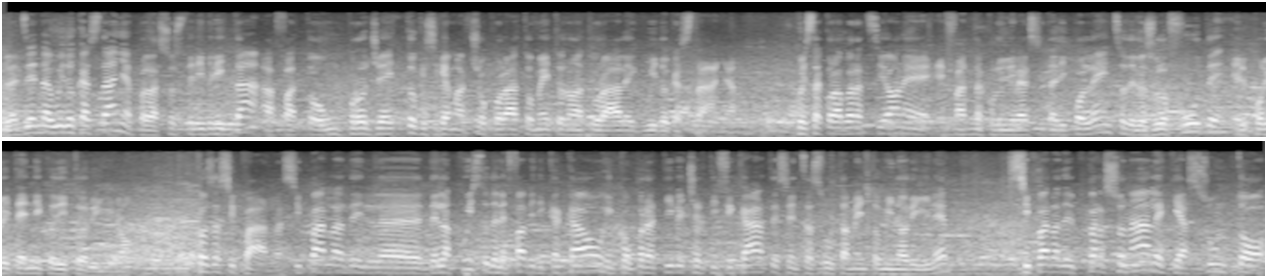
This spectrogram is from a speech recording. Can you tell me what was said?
L'azienda Guido Castagna per la sostenibilità ha fatto un progetto che si chiama Cioccolato Metodo Naturale Guido Castagna. Questa collaborazione è fatta con l'Università di Pollenzo, dello Slow Food e il Politecnico di Torino. Cosa si parla? Si parla del, dell'acquisto delle fave di cacao in cooperative certificate senza sfruttamento minorile, si parla del personale che ha assunto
